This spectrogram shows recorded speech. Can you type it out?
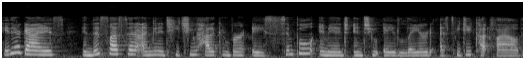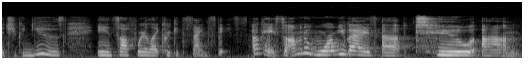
Hey there guys! In this lesson I'm going to teach you how to convert a simple image into a layered SVG cut file that you can use in software like Cricut Design Space. Okay, so I'm going to warm you guys up to um,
